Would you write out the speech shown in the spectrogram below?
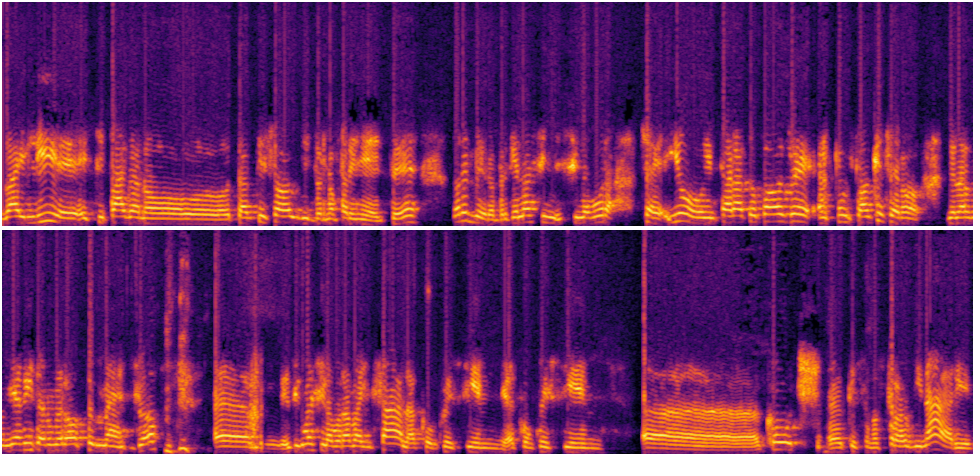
vai lì e, e, ti pagano tanti soldi per non fare niente, non è vero perché là si, si, lavora, cioè io ho imparato cose appunto anche se ero nella mia vita numero 8 e mezzo, eh, siccome si lavorava in sala con questi, con questi eh, coach eh, che sono straordinari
